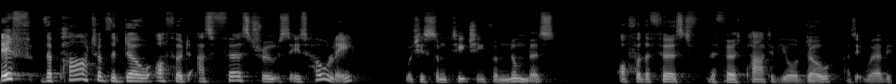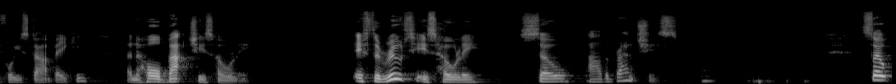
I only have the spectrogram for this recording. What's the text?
If the part of the dough offered as first fruits is holy, which is some teaching from Numbers, offer the first, the first part of your dough, as it were, before you start baking, and the whole batch is holy. If the root is holy, so are the branches. So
